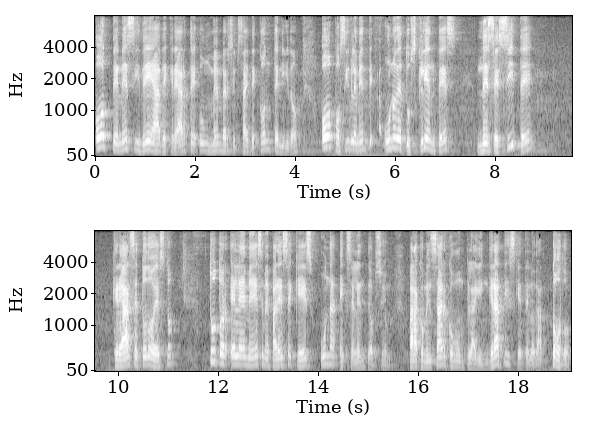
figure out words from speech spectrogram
o tenés idea de crearte un membership site de contenido o posiblemente uno de tus clientes necesite crearse todo esto, Tutor LMS me parece que es una excelente opción. Para comenzar con un plugin gratis que te lo da todo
